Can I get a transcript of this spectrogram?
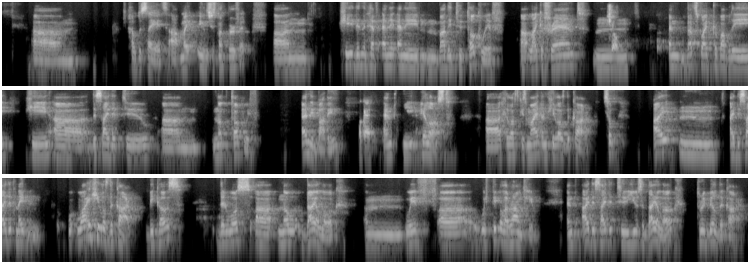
um, how to say it. Uh, my English is not perfect. Um, he didn't have any anybody to talk with, uh, like a friend. Sure and that's why probably he uh, decided to um, not talk with anybody. Okay. And he, he lost. Uh, he lost his mind and he lost the car. So I um, I decided maybe why he lost the car because there was uh, no dialogue um, with uh, with people around him and I decided to use a dialogue to rebuild the car.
